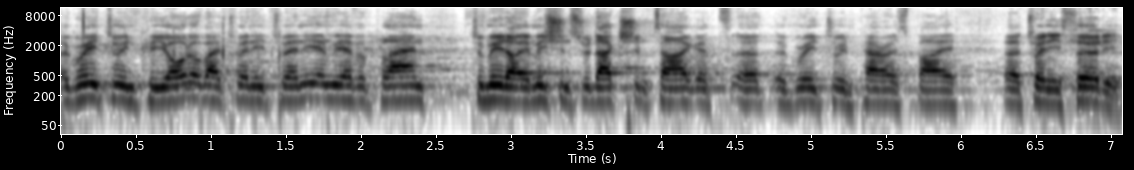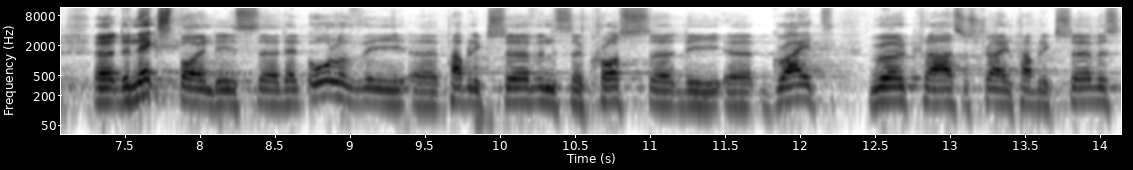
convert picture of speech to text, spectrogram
agreed to in Kyoto by 2020, and we have a plan to meet our emissions reduction target agreed to in Paris by uh, 2030. Uh, the next point is uh, that all of the public servants across the great world-class Australian public service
